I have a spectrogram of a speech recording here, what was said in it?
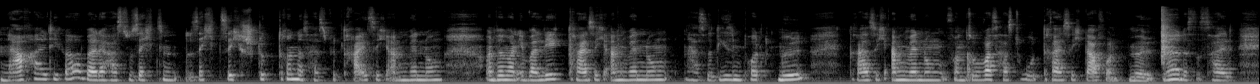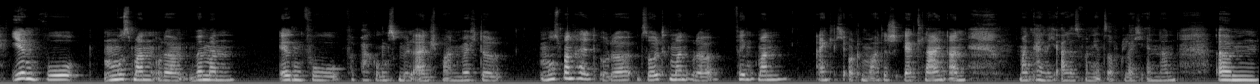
nachhaltiger, weil da hast du 16, 60 Stück drin, das heißt für 30 Anwendungen. Und wenn man überlegt, 30 Anwendungen hast du diesen Pott Müll, 30 Anwendungen von sowas hast du 30 davon Müll. Ne? Das ist halt irgendwo muss man oder wenn man irgendwo Verpackungsmüll einsparen möchte, muss man halt oder sollte man oder fängt man eigentlich automatisch eher klein an. Man kann nicht alles von jetzt auf gleich ändern. Ähm,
